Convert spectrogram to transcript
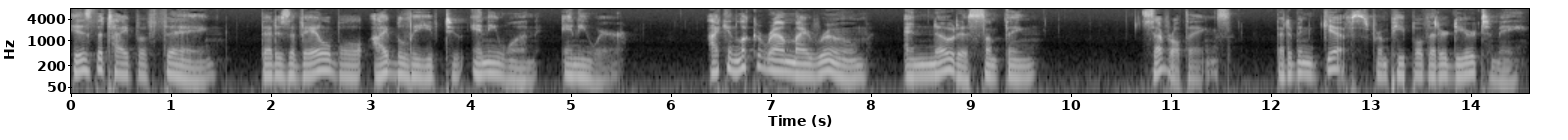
is the type of thing that is available, I believe, to anyone, anywhere. I can look around my room and notice something, several things, that have been gifts from people that are dear to me.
